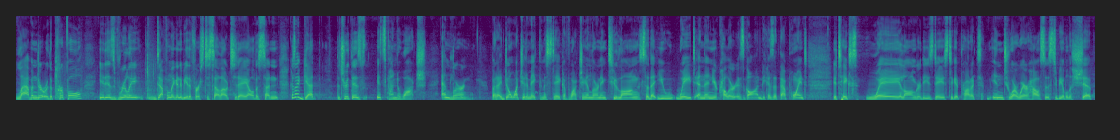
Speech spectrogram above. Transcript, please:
lavender or the purple. It is really definitely gonna be the first to sell out today all of a sudden. Because I get, the truth is, it's fun to watch and learn but I don't want you to make the mistake of watching and learning too long so that you wait and then your color is gone because at that point it takes way longer these days to get product into our warehouses to be able to ship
